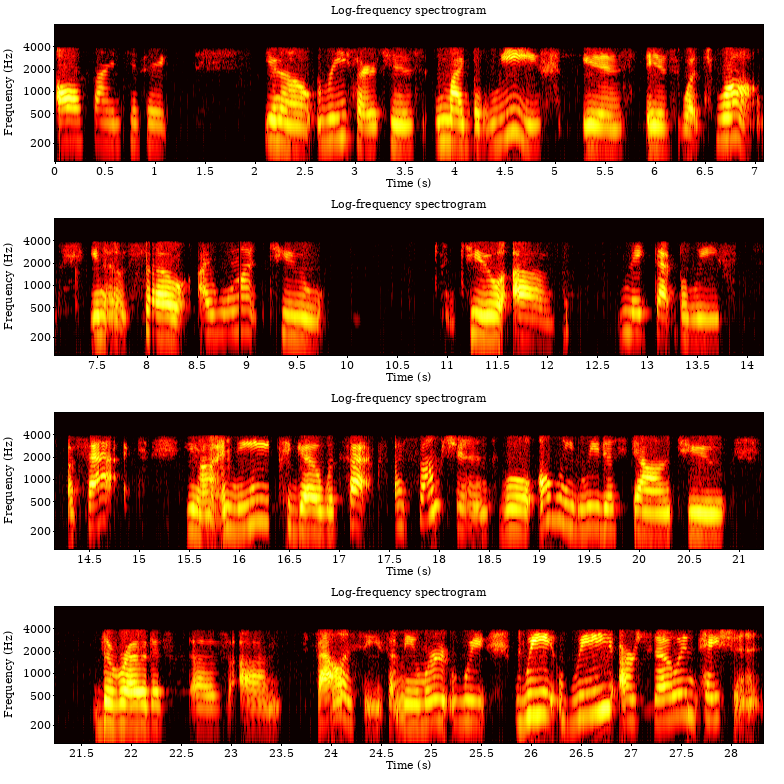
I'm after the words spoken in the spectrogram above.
all scientific, you know, research. Is my belief is is what's wrong. You know, so I want to to um, make that belief a fact. You know, I need to go with facts. Assumptions will only lead us down to the road of of um, fallacies. I mean, we're we we we are so impatient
